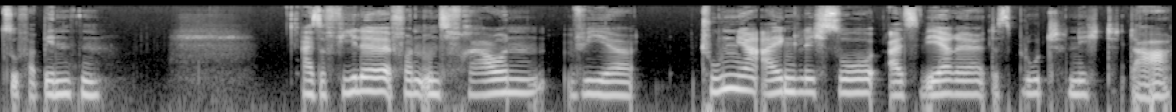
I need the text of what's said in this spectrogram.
zu verbinden. Also viele von uns Frauen, wir tun ja eigentlich so, als wäre das Blut nicht da.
